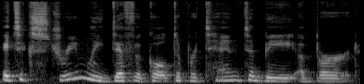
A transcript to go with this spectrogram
it's extremely difficult to pretend to be a bird.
